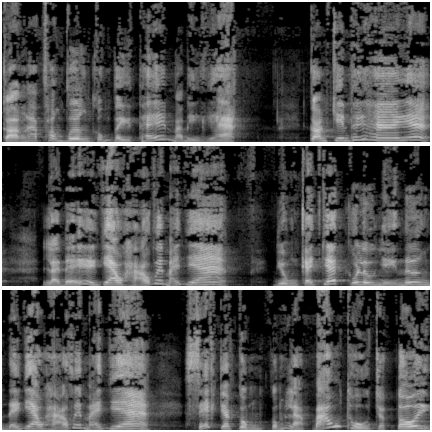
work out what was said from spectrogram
Còn Phong Vương cũng vì thế mà bị gạt. Còn chim thứ hai là để giao hảo với Mã Gia, dùng cái chết của Lưu Nhị Nương để giao hảo với Mã Gia, xét cho cùng cũng là báo thù cho tôi.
